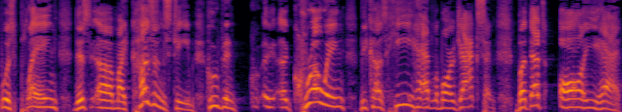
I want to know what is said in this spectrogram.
was playing this, uh, my cousin's team, who'd been crowing because he had Lamar Jackson, but that's all he had.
